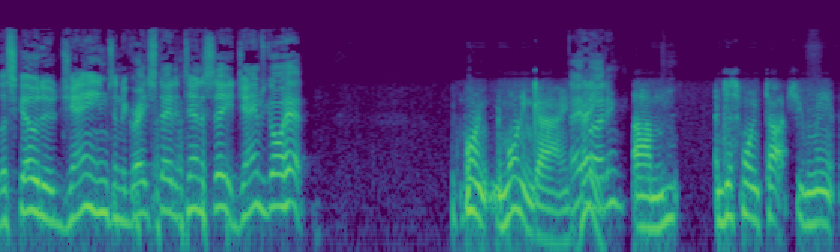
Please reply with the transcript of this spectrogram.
Let's go to James in the great state of Tennessee. James, go ahead. Good morning, good morning, guys. Hey, buddy. Um, I just want to talk to you a minute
